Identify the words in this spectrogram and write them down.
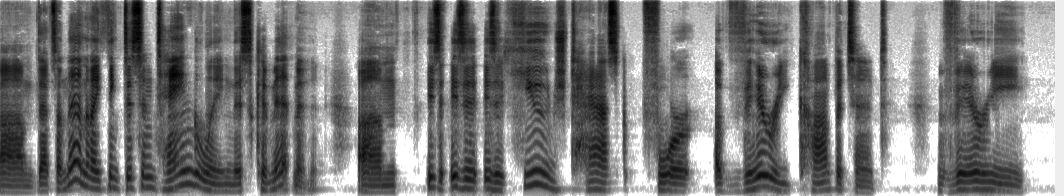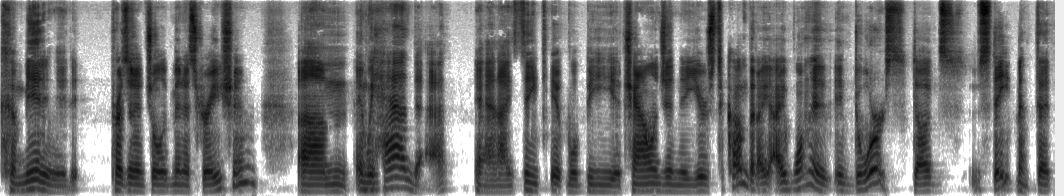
um, that's on them. And I think disentangling this commitment um, is is a, is a huge task for a very competent, very committed presidential administration. Um, and we had that. And I think it will be a challenge in the years to come. But I, I want to endorse Doug's statement that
